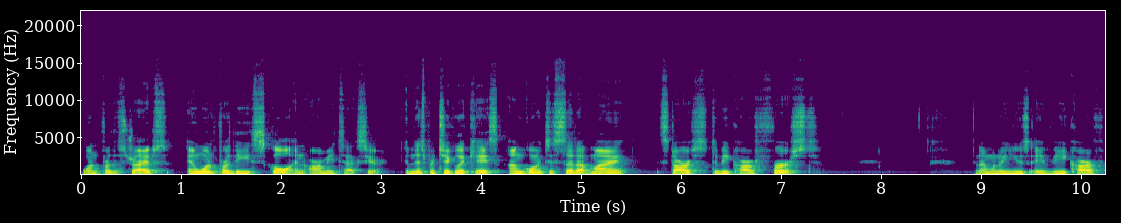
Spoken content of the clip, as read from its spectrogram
one for the stripes, and one for the skull and army text here. In this particular case, I'm going to set up my stars to be carved first. And I'm going to use a V-carve.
